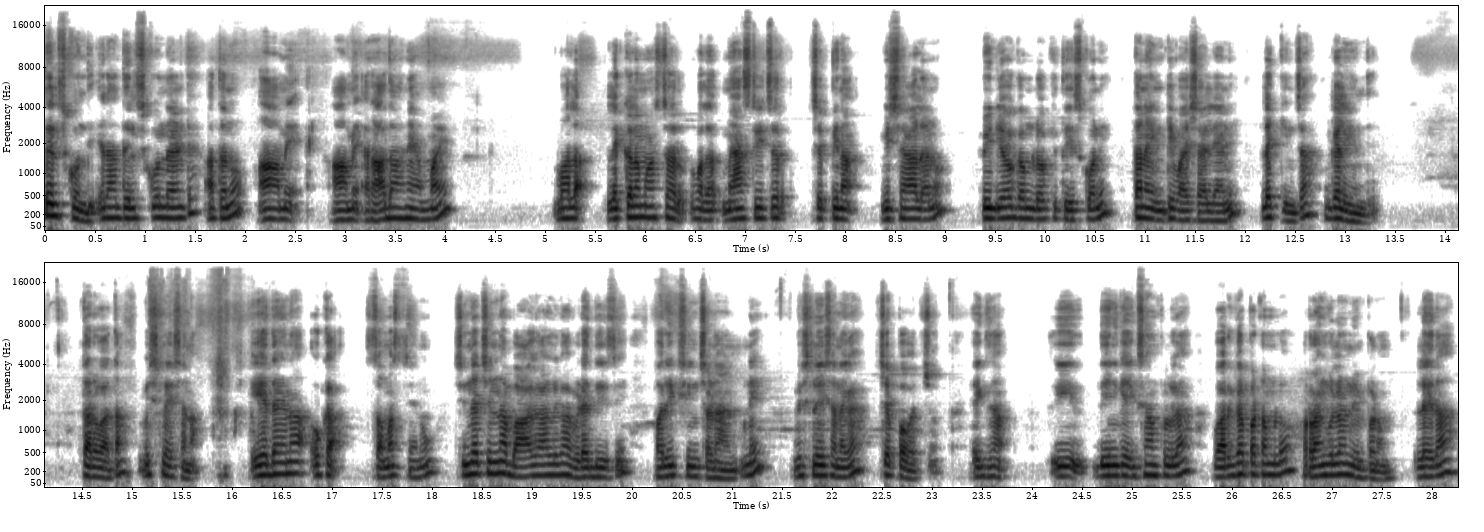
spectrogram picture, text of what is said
తెలుసుకుంది. ఎలా తెలుసుకుంది అంటే అతను ఆమె ఆమె రాధ అనే అమ్మాయి వాళ్ళ లెక్కల మాస్టర్ వాళ్ళ మ్యాథ్స్ టీచర్ చెప్పిన విషయాలను వినియోగంలోకి తీసుకొని తన ఇంటి వైశాల్యాన్ని లెక్కించగలిగింది. తర్వాత విశ్లేషణ. ఏదైనా ఒక సమస్యను చిన్న చిన్న భాగాలుగా విడదీసి పరీక్షించడాన్ని విశ్లేషణగా చెప్పవచ్చు. ఎగ్జా ఈ దీనికి ఎగ్జాంపుల్గా వర్గపటంలో రంగులను నింపడం లేదా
